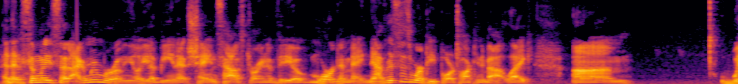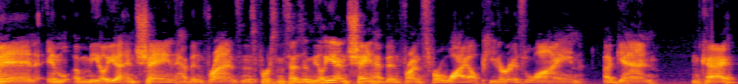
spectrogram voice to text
And then somebody said, I remember Amelia being at Shane's house during a video of Morgan made. Now, this is where people are talking about, like, um, when Amelia and Shane have been friends. And this person says, Amelia and Shane have been friends for a while. Peter is lying again. Okay?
